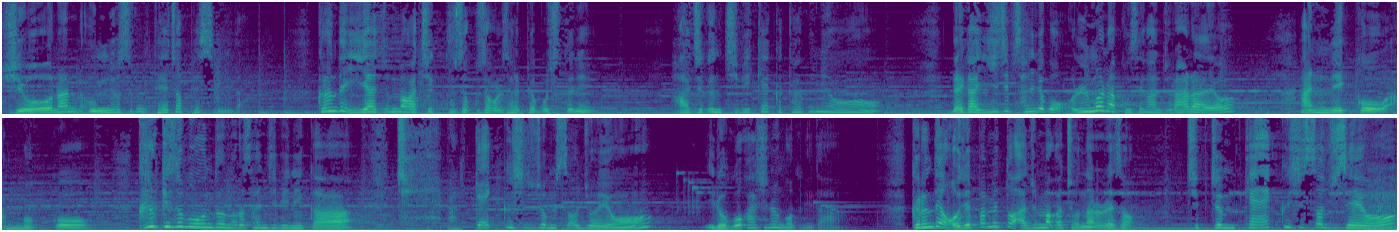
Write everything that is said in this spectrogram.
시원한 음료수를 대접했습니다. 그런데 이 아줌마가 집 구석구석을 살펴보시더니 아직은 집이 깨끗하군요. 내가 이 집 살려고 얼마나 고생한 줄 알아요? 안 입고 안 먹고 그렇게 해서 모은 돈으로 산 집이니까 제발 깨끗이 좀 써줘요. 이러고 가시는 겁니다. 그런데 어젯밤에 또 아줌마가 전화를 해서 집 좀 깨끗이 써주세요.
